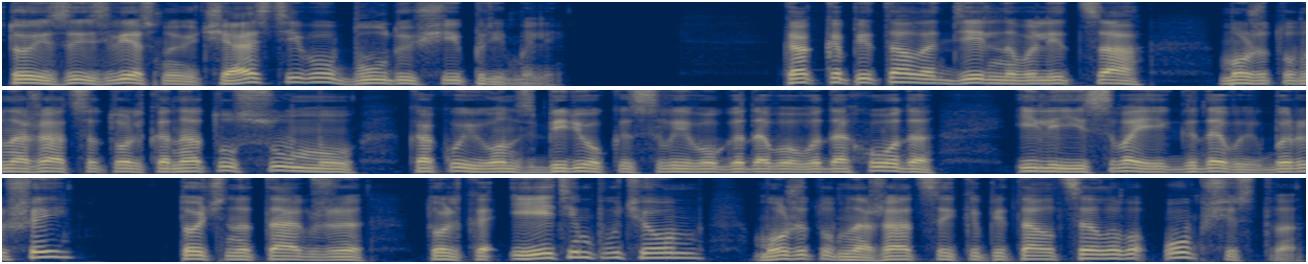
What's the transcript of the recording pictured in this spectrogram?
то есть за известную часть его будущей прибыли. Как капитал отдельного лица может умножаться только на ту сумму, какую он сберег из своего годового дохода или из своих годовых барышей, точно так же только этим путем может умножаться и капитал целого общества,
